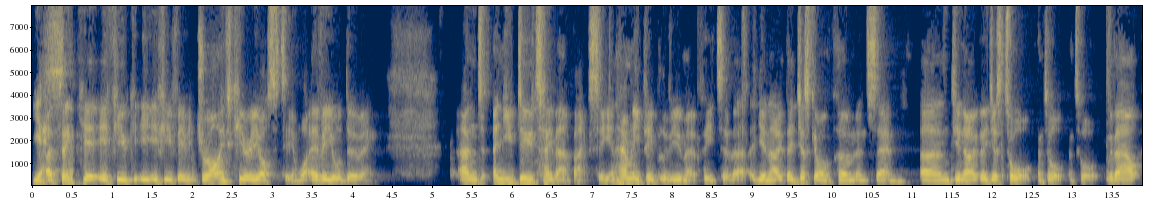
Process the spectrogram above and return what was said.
Yes. i think if you if you if it drives curiosity in whatever you're doing and and you do take that back seat and how many people have you met peter that you know they just go on permanent send and you know they just talk and talk and talk without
